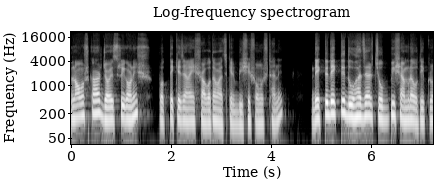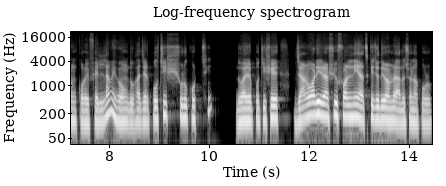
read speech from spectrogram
নমস্কার, জয়শ্রী গণেশ। প্রত্যেককে জানাই স্বাগতম আজকের বিশেষ অনুষ্ঠানে। দেখতে, দেখতে ২০২৪ আমরা অতিক্রম করে ফেললাম এবং ২০২৫ শুরু করছি। ২০২৫ এ জানুয়ারির রাশিফল নিয়ে আজকে যদিও আমরা আলোচনা করব।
